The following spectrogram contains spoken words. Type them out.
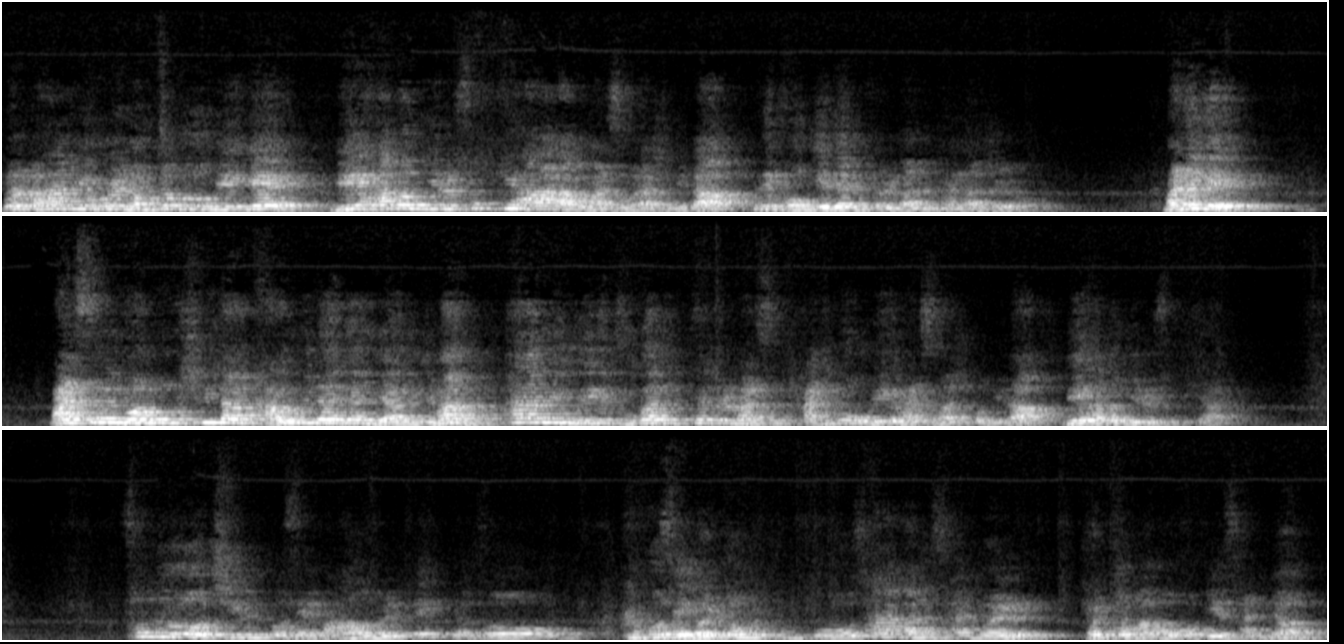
여러분 하나님이 오늘 영적으로 우리에게 네 하던 일을 속히 하라라고 말씀을 하십니다. 근데 거기에 대한 결과는 달라져요. 만약에 말씀은 요한복음 12장 가론 유다에 대한 이야기지만 하나님이 우리에게 두 가지 태도를 말씀 가지고 우리에게 말씀하실 겁니다. 네 하던 일을 속히 하라. 손으로 지은 것에 마음을 뺏겨서 그곳에 열정을 품고 살아가는 삶을 결정하고 거기에 살면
